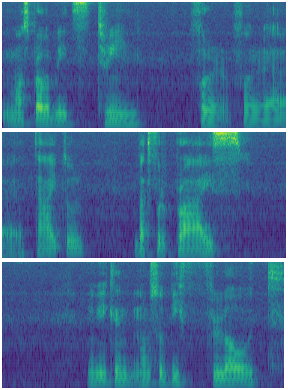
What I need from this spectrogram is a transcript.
most probably it's string for for uh, title but for price maybe it can also be float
